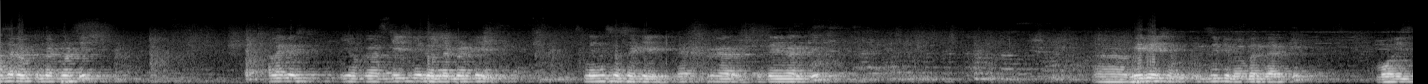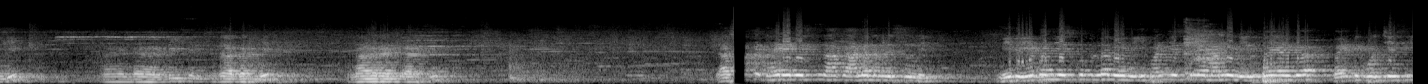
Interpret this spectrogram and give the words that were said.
హాజరవుతున్నటువంటి అలాగే ఈ యొక్క స్టేజ్ మీద ఉన్నటువంటి స్నేహ సొసైటీ డైరెక్టర్ గారు సుజయ్ గారికి వీరేషన్ ఎగ్జిక్యూటివ్ మెంబర్ గారికి మోహిత్కి అండ్ టీచర్ సుధాకర్కి నాగరాజ్ గారికి. నాకు ధైర్యం ఇస్తుంది నాకు ఆనందం ఇస్తుంది మీరు ఏ పని చేసుకుంటున్నా మేము ఈ పని చేస్తున్నామని నిర్భయంగా బయటకు వచ్చేసి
